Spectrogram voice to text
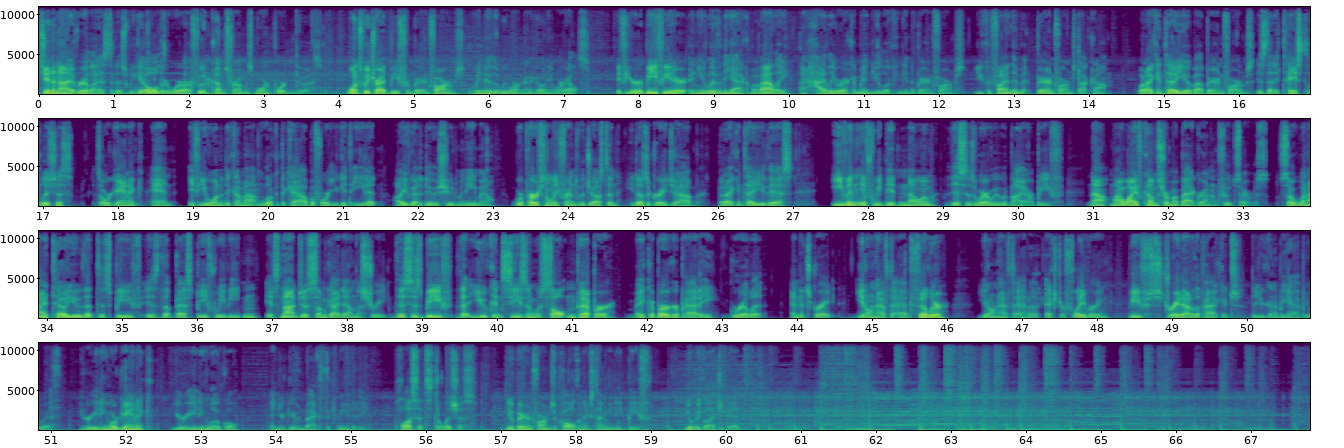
Jen and I have realized that as we get older, where our food comes from is more important to us. Once we tried beef from Barron Farms, we knew that we weren't going to go anywhere else. If you're a beef eater and you live in the Yakima Valley, I highly recommend you looking into Barron Farms. You can find them at barronfarms.com. What I can tell you about Barron Farms is that it tastes delicious, it's organic, and if you wanted to come out and look at the cow before you get to eat it, all you've got to do is shoot him an email. We're personally friends with Justin. He does a great job, but I can tell you this even if we didn't know him, this is where we would buy our beef. Now, my wife comes from a background in food service. So when I tell you that this beef is the best beef we've eaten, it's not just some guy down the street. This is beef that you can season with salt and pepper, make a burger patty, grill it, and it's great. You don't have to add filler, you don't have to add extra flavoring. Beef straight out of the package that you're going to be happy with. You're eating organic, you're eating local, and you're giving back to the community. Plus, it's delicious. Give Barron Farms a call the next time you need beef. You'll be glad you did.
